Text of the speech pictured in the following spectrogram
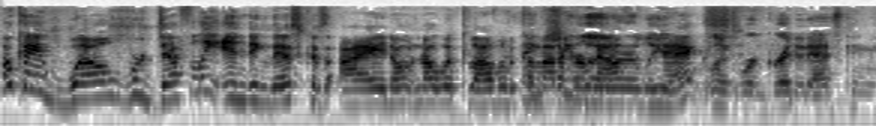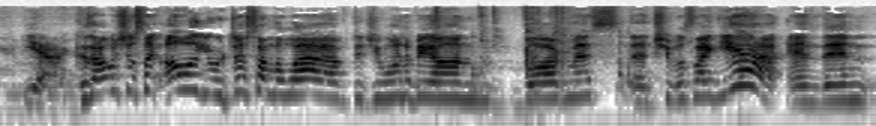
Okay, well, we're definitely ending this because I don't know what's liable to come out of her mouth next. Like regretted asking me. Yeah, because I was just like, oh, you were just on the live. Did you want to be on Vlogmas? And she was like, yeah. And then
